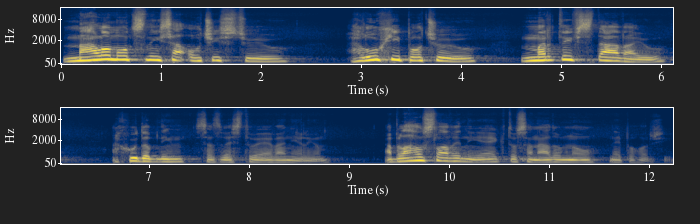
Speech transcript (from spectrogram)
malomocní sa očistujú, hluchy počujú, mŕtvi vstávajú a chudobným sa zvestuje evanelium. A blahoslavený je, kto sa nado mnou nepohorší.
